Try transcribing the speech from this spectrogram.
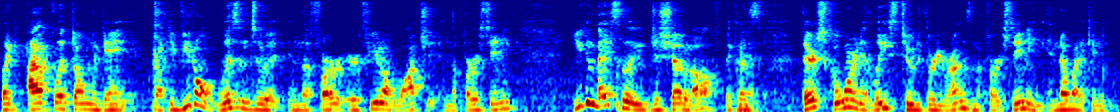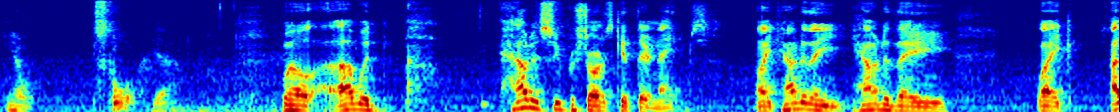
like I flipped on the game. Like if you don't listen to it in the first, or if you don't watch it in the first inning, you can basically just shut it off because yeah. they're scoring at least two to three runs in the first inning, and nobody can you know score. Yeah. Well, I would. How do superstars get their names? Like, how do they? How do they? Like, I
